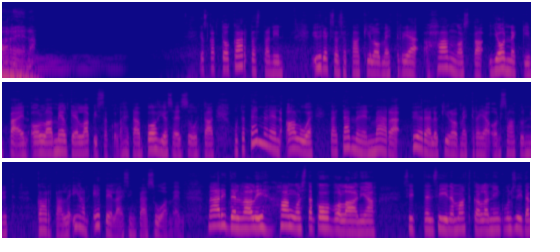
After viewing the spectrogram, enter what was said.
Areena. Jos katsoo kartasta, niin 900 kilometriä Hangosta jonnekin päin ollaan melkein Lapissa, kun lähdetään pohjoisen suuntaan. Mutta tämmöinen alue tai tämmöinen määrä pyöräilykilometrejä on saatu nyt kartalle ihan eteläisimpään Suomeen. Määritelmä oli Hangosta Kouvolaan ja sitten siinä matkalla niin kun siitä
